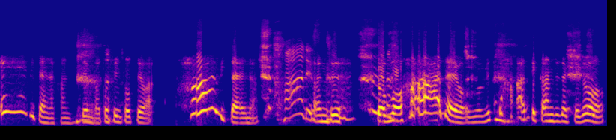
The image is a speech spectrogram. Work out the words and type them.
う、えーみたいな感じ、全部私にとっては、はぁみたいな感じ。そう、もう、はぁだよ。もうめっちゃはぁって感じだけど、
